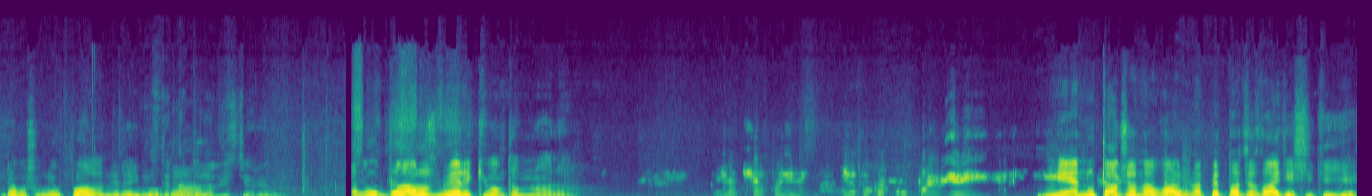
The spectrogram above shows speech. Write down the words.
Да, бо щоб не впало, не дай Бог. Температура 200 гривень. А, Ну да, розмірики вам там треба. Я честно, я, я только купил, я и Ні, ну так же на, на 15, знаєте, скільки є.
